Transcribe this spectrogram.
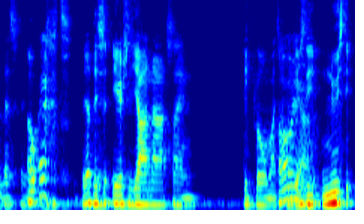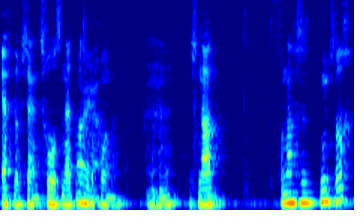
lesgeven. Oh, echt? Ja, dit is het eerste jaar na zijn diploma. zeg maar. Oh, dus ja. die, nu is hij echt docent. School is net pas Oh, ja. begonnen. Mhm. Dus na... Vandaag is het woensdag?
